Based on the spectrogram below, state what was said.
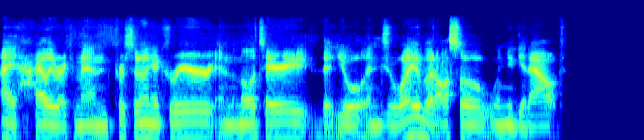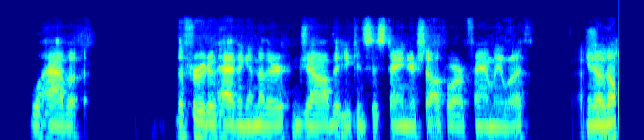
I highly recommend pursuing a career in the military that you'll enjoy, but also when you get out, will have a, the fruit of having another job that you can sustain yourself or a family with. You know, don't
